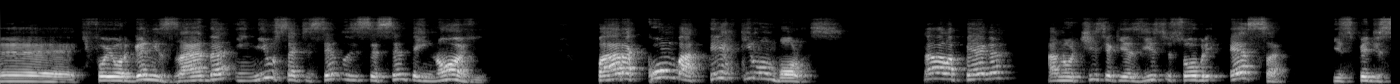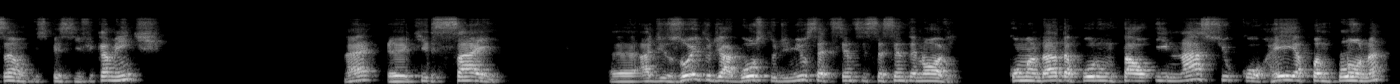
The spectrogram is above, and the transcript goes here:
é, que foi organizada em 1769 para combater quilombolas. Então, ela pega a notícia que existe sobre essa expedição especificamente, né, é, que sai é, a 18 de agosto de 1769, comandada por um tal Inácio Correia Pamplona,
